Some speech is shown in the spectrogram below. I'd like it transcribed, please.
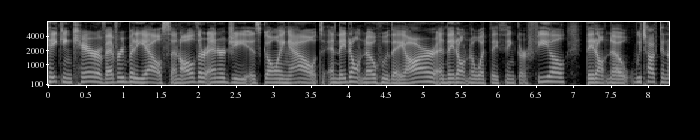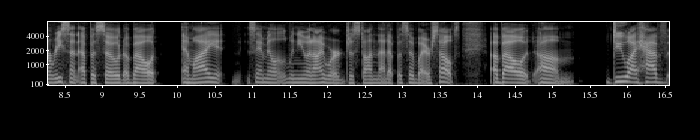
taking care of everybody else and all their energy is going out and they don't know who they are and they don't know what they think or feel, they don't know. We talked in a recent episode about. Am I Samuel? When you and I were just on that episode by ourselves, about um, do I have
